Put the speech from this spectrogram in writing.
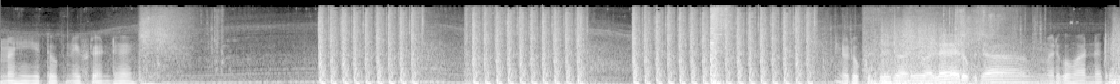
नहीं, ये तो अपनी फ्रेंड है। रुक जा गाड़ी वाले, रुक जा, मेरे को मारने थे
